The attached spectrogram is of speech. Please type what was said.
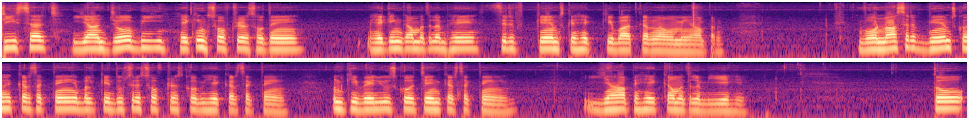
टी सर्च या जो भी हैकिंग सॉफ्टवेयर्स होते हैं हैकिंग का मतलब है सिर्फ़ गेम्स के हैक की बात कर रहा हूँ मैं यहाँ पर। वो ना सिर्फ़ गेम्स को हैक कर सकते हैं, बल्कि दूसरे सॉफ्टवेयर को भी हैक कर सकते हैं। उनकी वैल्यूज़ को चेंज कर सकते हैं। यहाँ पे हैक का मतलब ये है। तो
